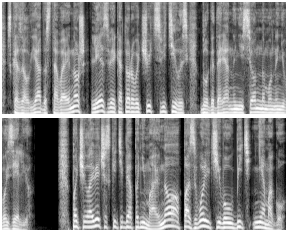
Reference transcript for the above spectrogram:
— сказал я, доставая нож, лезвие которого чуть светилось благодаря нанесенному на него зелью. «По-человечески тебя понимаю, но позволить его убить не могу.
